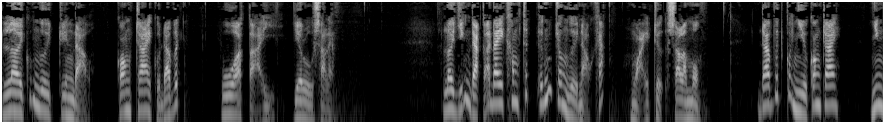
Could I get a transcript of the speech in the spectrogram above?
lời của người truyền đạo, con trai của David, vua tại Jerusalem. Lời diễn đạt ở đây không thích ứng cho người nào khác ngoại trừ Salomon. David có nhiều con trai, nhưng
